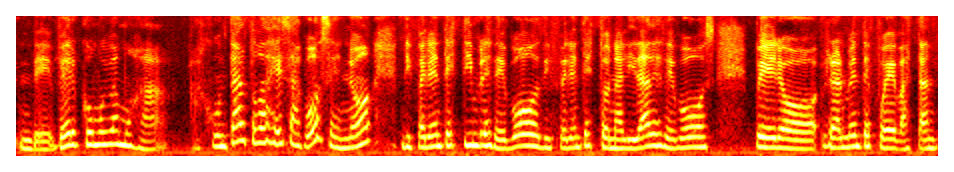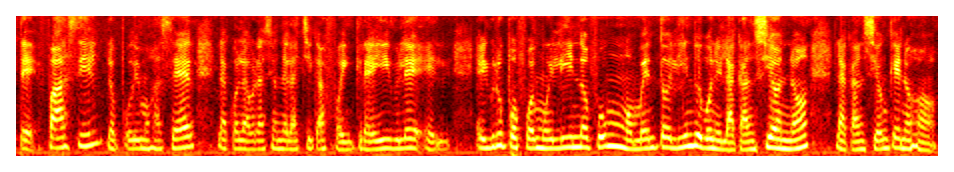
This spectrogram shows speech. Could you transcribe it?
de ver cómo íbamos a, juntar todas esas voces, ¿no? Diferentes timbres de voz, diferentes tonalidades de voz, pero realmente fue bastante fácil, lo pudimos hacer, la colaboración de las chicas fue increíble, el, el grupo fue muy lindo, fue un momento lindo y bueno, y la canción, ¿no? La canción que nos,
